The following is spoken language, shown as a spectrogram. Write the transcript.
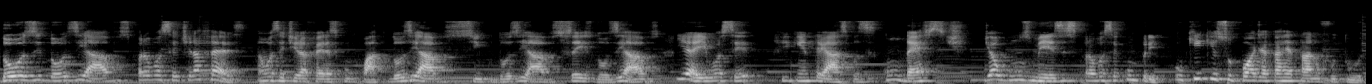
12 dozeavos para você tirar férias. Então você tira férias com 4 dozeavos, 5 dozeavos, 6 dozeavos e aí você fica, entre aspas, com déficit de alguns meses para você cumprir. O que, que isso pode acarretar no futuro?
